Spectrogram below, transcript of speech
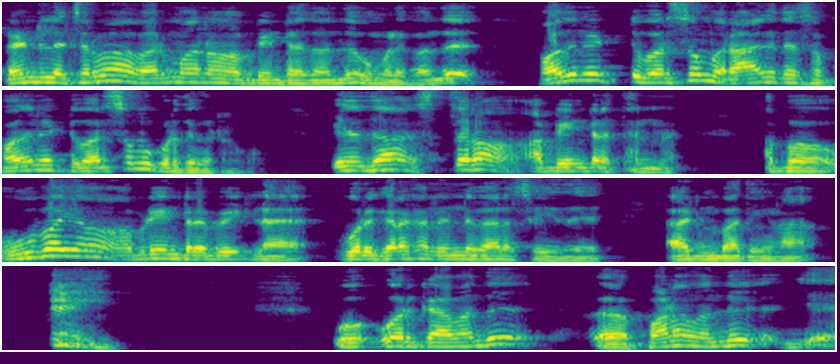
ரெண்டு லட்ச ரூபா வருமானம் அப்படின்றது வந்து உங்களுக்கு வந்து பதினெட்டு வருஷம் ராகு தசை பதினெட்டு வருஷமும் கொடுத்துக்கிட்டு இருக்கும். இதுதான் ஸ்திரம் அப்படின்ற தன்மை. அப்போ உபயம் அப்படின்ற வீட்டில் ஒரு கிரகம் நின்று வேலை செய்யுது அப்படின்னு பார்த்தீங்கன்னா ஒருக்கா வந்து பணம் வந்து ஜ-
